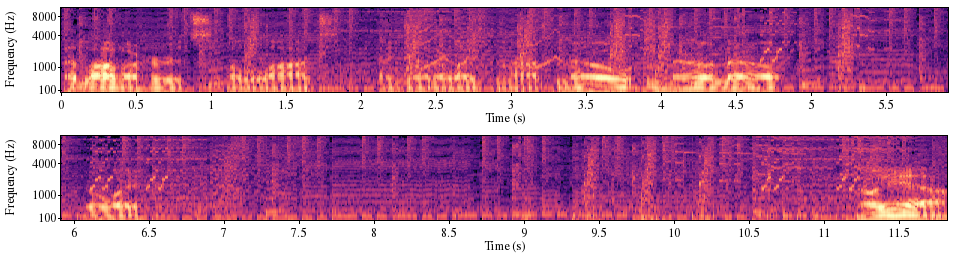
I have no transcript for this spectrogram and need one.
That lava hurts a lot. I gotta like not. No, no, no. Go away. Oh yeah,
